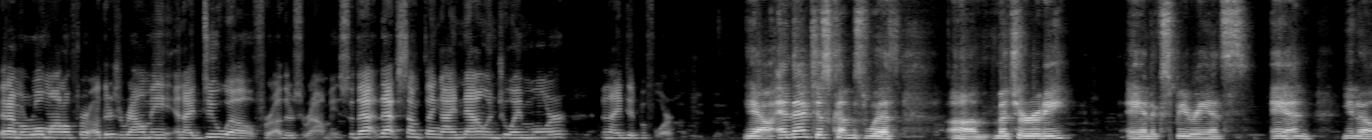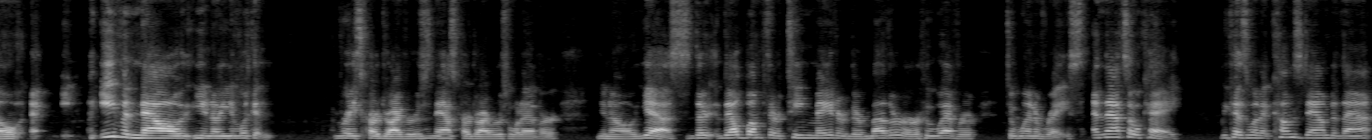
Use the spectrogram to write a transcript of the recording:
that I'm a role model for others around me and I do well for others around me. So that that's something I now enjoy more than I did before. Yeah, and that just comes with um, maturity and experience, and you know, even now, you know, you look at race car drivers, NASCAR drivers, whatever. You know, yes, they'll bump their teammate or their mother or whoever to win a race, and that's okay because when it comes down to that,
